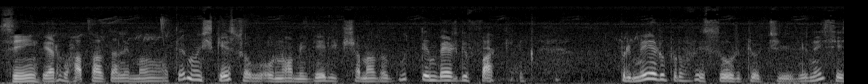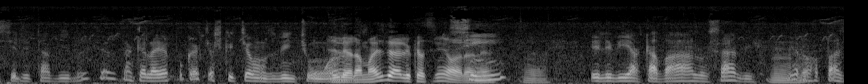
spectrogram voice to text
Sim. Era o rapaz alemão, até não esqueço o nome dele, que chamava Gutenberg Fack. Primeiro professor que eu tive, nem sei se ele está vivo. Naquela época, acho que tinha uns 21 anos. Ele era mais velho que a senhora, Sim. né? Ele via a cavalo, sabe? Uhum. Era um rapaz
